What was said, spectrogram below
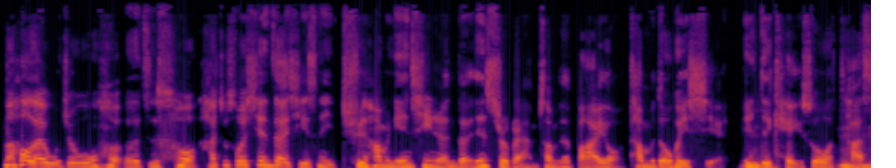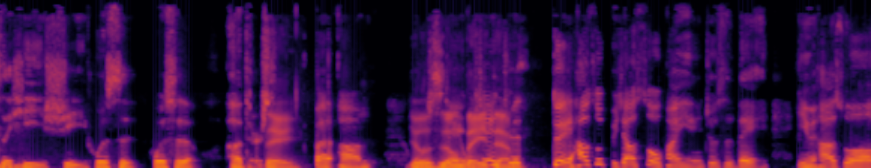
那后来我就问我儿子说，他就说现在其实你去他们年轻人的 Instagram 上面的 bio，他们都会写 indicate 说他是 he she 或是或是 others。对，but um 有的是用 they 对，他说比较受欢迎的就是 they，因为他说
